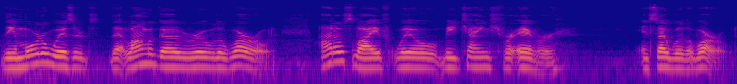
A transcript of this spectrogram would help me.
the immortal wizards that long ago ruled the world. Otto's life will be changed forever, and so will the world.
